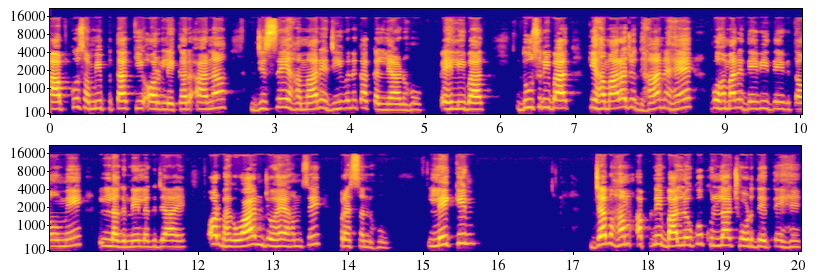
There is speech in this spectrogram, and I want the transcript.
आप को समीपता की ओर लेकर आना, जिससे हमारे जीवन का कल्याण हो। पहली बात। दूसरी बात कि हमारा जो ध्यान है, वो हमारे देवी देवताओं में लगने लग जाए और भगवान जो है हमसे प्रसन्न हो। लेकिन जब हम अपने बालों को खुला छोड़ देते हैं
